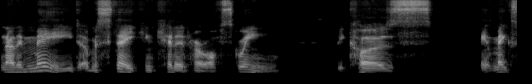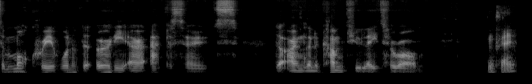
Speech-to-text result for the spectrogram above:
now, they made a mistake in killing her off screen because it makes a mockery of one of the earlier episodes that I'm going to come to later on. Okay.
